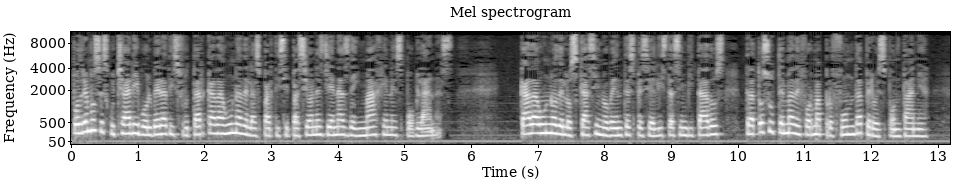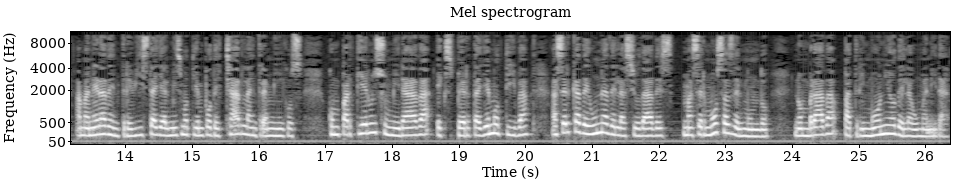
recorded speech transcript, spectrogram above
Podremos escuchar y volver a disfrutar cada una de las participaciones llenas de imágenes poblanas. Cada uno de los casi noventa especialistas invitados trató su tema de forma profunda pero espontánea, a manera de entrevista y al mismo tiempo de charla entre amigos, compartieron su mirada experta y emotiva acerca de una de las ciudades más hermosas del mundo, nombrada Patrimonio de la Humanidad.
